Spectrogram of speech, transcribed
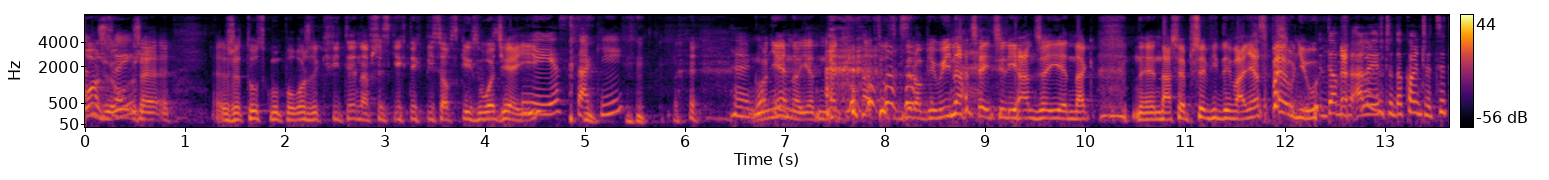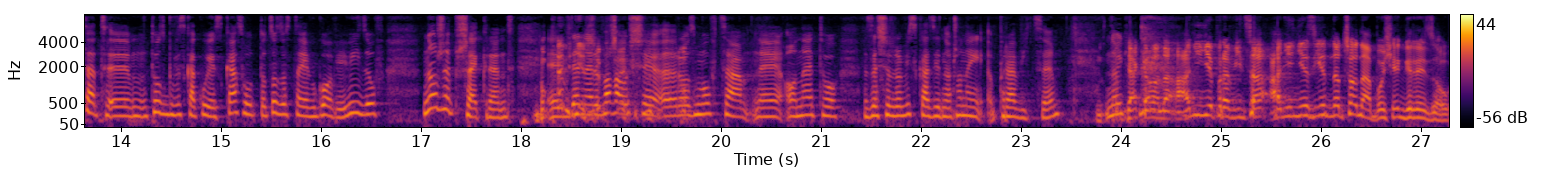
założył, Andrzej. że, że Tusk mu położy kwity na wszystkich tych pisowskich złodziei. Nie jest taki... No nie, no jednak Tusk zrobił inaczej, czyli Andrzej jednak e, nasze przewidywania spełnił. Dobrze, ale jeszcze dokończę cytat. Tusk wyskakuje z kasą. To co zostaje w głowie widzów? No, że przekręt. No Y, pewnie, że Denerwował przekręt, się no. rozmówca y, Onetu ze środowiska Zjednoczonej Prawicy. No i Jaka ona ani nie prawica, ani nie zjednoczona, bo się gryzą,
